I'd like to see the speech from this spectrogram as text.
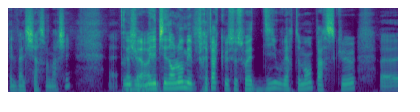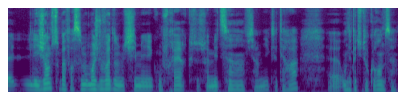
elle valent cher sur le marché. Euh, oui, je cher, mets ouais. les pieds dans l'eau, mais je préfère que ce soit dit ouvertement parce que euh, les gens ne sont pas forcément. Moi, je le vois dans- chez mes confrères, que ce soit médecins, infirmiers, etc. euh, on n'est pas du tout au courant de ça.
